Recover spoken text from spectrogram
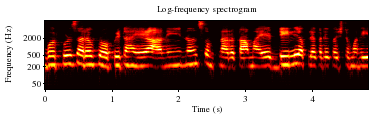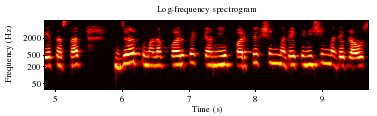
भरपूर सारं प्रॉफिट आहे आणि न संपणारं काम आहे. डेली आपल्याकडे कस्टमर येत असतात. जर तुम्हाला परफेक्ट आणि परफेक्शनमध्ये फिनिशिंगमध्ये ब्लाऊज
